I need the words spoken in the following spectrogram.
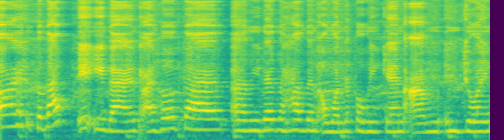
Alright, so that's it, you guys. I hope that um, you guys are having a wonderful weekend. I'm enjoying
